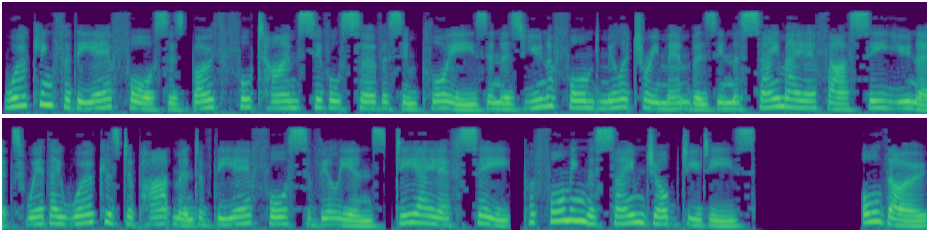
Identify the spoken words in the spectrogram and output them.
working for the Air Force as both full-time civil service employees and as uniformed military members in the same AFRC units where they work as Department of the Air Force Civilians performing the same job duties. Although,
